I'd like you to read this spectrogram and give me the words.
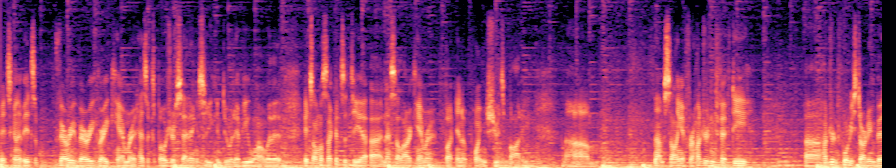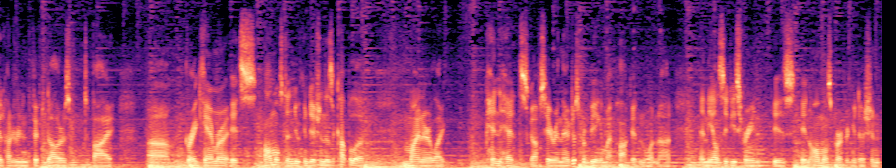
it's gonna it's a very very great camera it has exposure settings so you can do whatever you want with it it's almost like it's a D, uh, an SLR camera but in a point and shoots body um, I'm selling it for 150 Uh, 140 starting bid, $150 to buy. Um, great camera. It's almost in new condition. There's a couple of minor like pinhead scuffs here and there just from being in my pocket and whatnot. And the LCD screen is in almost perfect condition.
